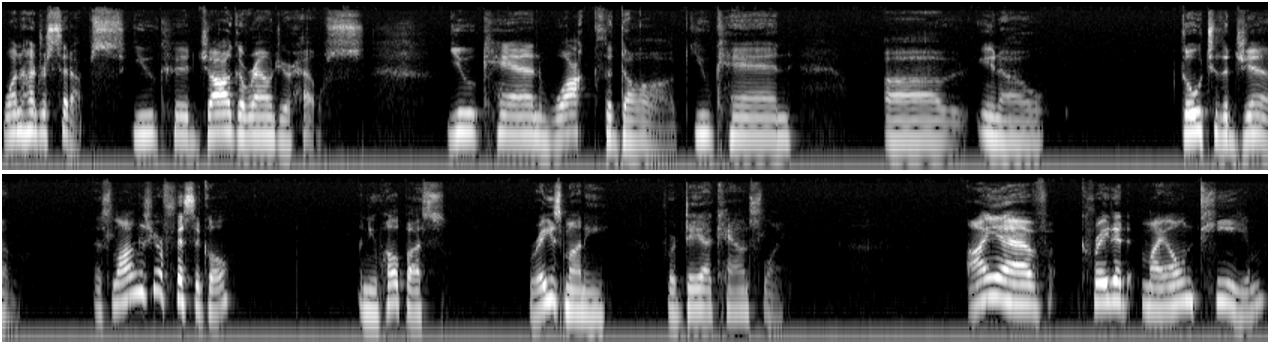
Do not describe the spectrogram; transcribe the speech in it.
100 sit ups. You could jog around your house. You can walk the dog. You can, uh, you know, go to the gym. As long as you're physical and you help us raise money for Daya Counseling. I have created my own team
